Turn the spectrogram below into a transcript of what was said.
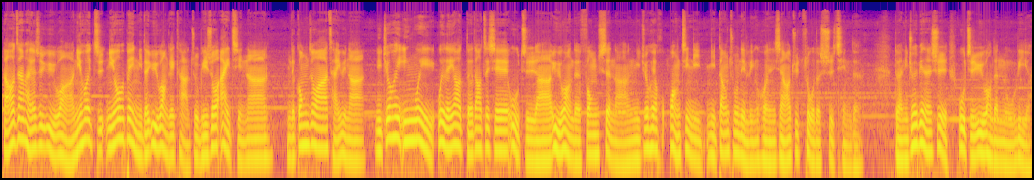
然后这张牌又是欲望啊，你会只你又会被你的欲望给卡住，比如说爱情啊、你的工作啊、财运啊，你就会因为为了要得到这些物质啊、欲望的丰盛啊，你就会忘记你你当初你灵魂想要去做的事情的，对，你就会变成是物质欲望的奴隶啊，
